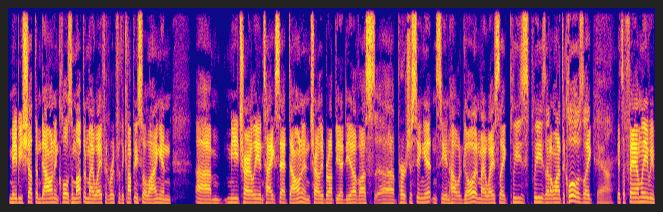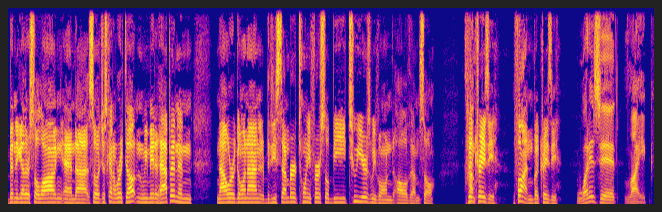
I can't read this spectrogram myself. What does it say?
maybe shut them down and close them up. And my wife had worked for the company so long, and um, me, Charlie, and Tyke sat down, and Charlie brought up the idea of us uh, purchasing it and seeing how it would go. And my wife's like, "Please, please, I don't want it to close. Like, Yeah. it's a family. We've been together so long, and uh, so it just kind of worked out, and we made it happen. And now we're going on. December twenty first will be two years we've owned all of them. So it's been crazy, fun but crazy. what is it like?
